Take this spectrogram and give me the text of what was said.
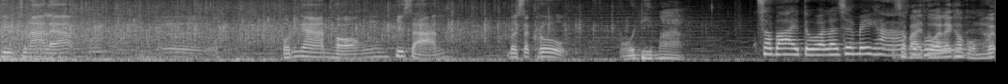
ทีมชนะแล้วเออผลงานของพิสารเมื่อสักครู่ โอ้ดีมาก สบายตัวแล้วใช่ไหมคะสบายตัวณพงษ์แล้วครับผมไม่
